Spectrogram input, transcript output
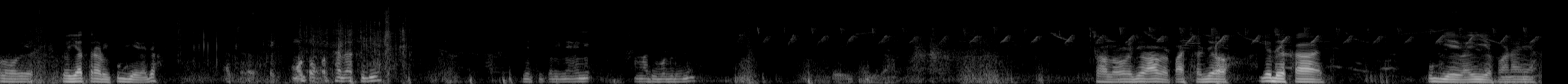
ચાલો હવે તો યાત્રાળુ પૂગી આવે જો. અચ્છા, એક મોટો પથ્થર રાખી દઈએ જેથી કરીને એની આમાંથી બગડે નહીં. ચાલો હવે જો આવે પાછળ, જો જો દેખાય. પૂગી આવ્યા એ પણ અહીંયા.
